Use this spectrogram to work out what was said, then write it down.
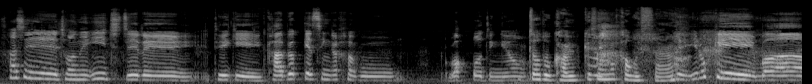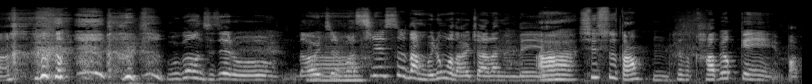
사실 저는 이 주제를 되게 가볍게 생각하고 왔거든요. 저도 가볍게 생각하고 있어요. 근데 이렇게 막 무거운 주제로 나올 줄, 아. 막 실수담 뭐 이런 거 나올 줄 알았는데. 아, 실수담? 음, 그래서 가볍게 막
